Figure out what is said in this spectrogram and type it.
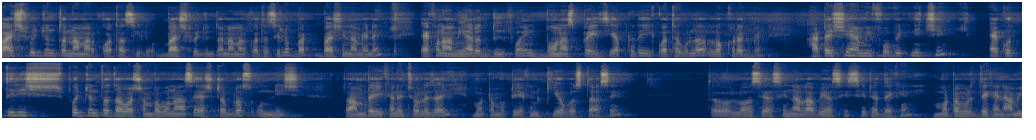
বাইশ পর্যন্ত নামার কথা ছিল, বাইশ পর্যন্ত নামার কথা ছিল বাট বাইশে নামে নেই। এখন আমি আরও দুই পয়েন্ট বোনাস পেয়েছি আপনারা এই কথাগুলো লক্ষ্য রাখবেন। আঠাশে আমি প্রফিট নিচ্ছি, একত্রিশ পর্যন্ত যাওয়ার সম্ভাবনা আছে স্টপ লস উনিশ। তো আমরা এখানে চলে যাই, মোটামুটি এখন কি অবস্থা আছে। তো লসে আসি না, লাভে আসি সেটা দেখেন। মোটামুটি দেখেন, আমি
